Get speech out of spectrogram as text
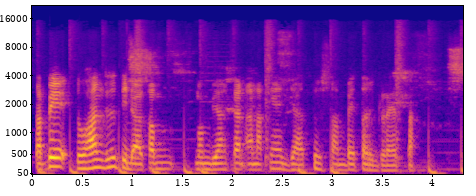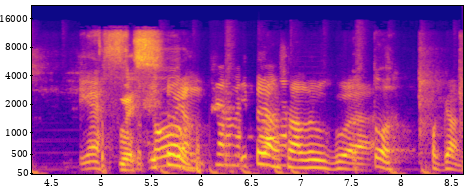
Tapi Tuhan itu tidak akan membiarkan anaknya jatuh sampai tergeletak. Yes, betul. Itu yang itu yang selalu gua betul. pegang.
